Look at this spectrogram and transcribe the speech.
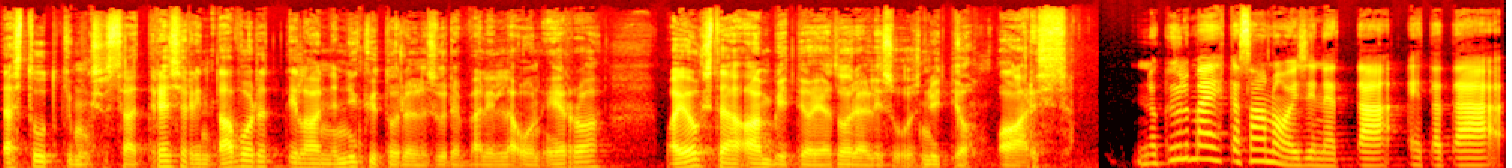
tässä tutkimuksessa, että Treasurin tavoitetilan ja nykytodellisuuden välillä on eroa, vai onko tämä ambitio ja todellisuus nyt jo paarissa? No kyllä mä ehkä sanoisin, että, että tämä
